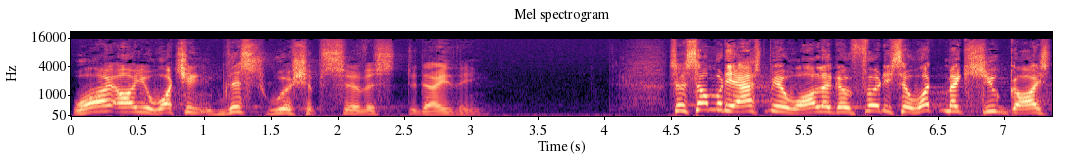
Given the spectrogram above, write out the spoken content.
Why are you watching this worship service today then? So somebody asked me a while ago, Ferdy, so what makes you guys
